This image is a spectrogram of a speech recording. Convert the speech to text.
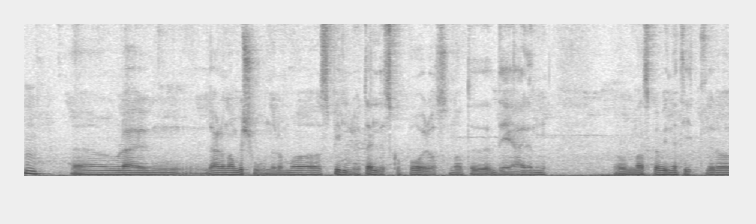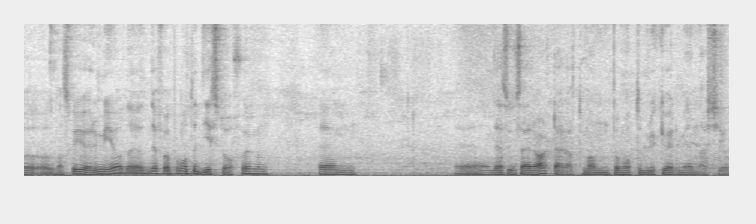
Mm. Hvor det er, det er noen ambisjoner om å spille ut LSK på Åråsen, og at det, er en og Man skal vinne titler og, og man skal gjøre mye, og det, det får på en måte de stå for. Men um, uh, det jeg syns er rart, er at man på en måte bruker veldig mye energi Å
